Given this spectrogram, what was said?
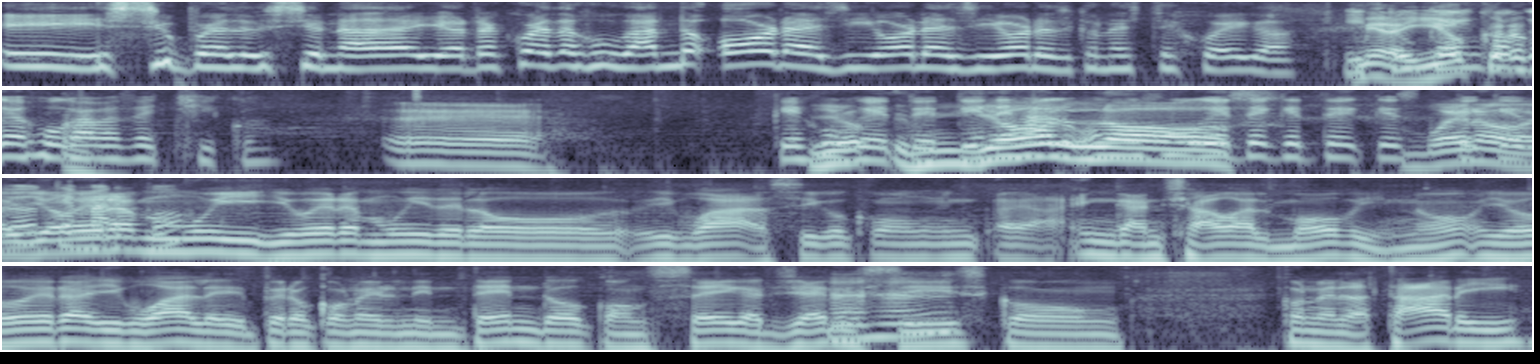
Y súper ilusionada. Yo recuerdo jugando horas y horas y horas con este juego. ¿Y Mira, tú, yo creo- qué jugabas de chico? Eh, ¿Qué Yo- juguete? ¿Tienes yo algún los- juguete que te, que te bueno, quedó, yo te era marcó? muy, yo era muy de lo igual, sigo con eh, enganchado al móvil, ¿no? Yo era igual, eh, pero con el Nintendo, con Sega Genesis, con, con el Atari.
